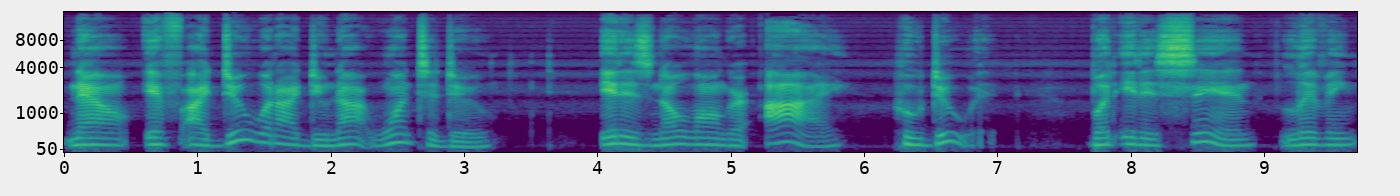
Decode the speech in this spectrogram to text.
Now, if I do what I do not want to do, it is no longer I who do it, but it is sin living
